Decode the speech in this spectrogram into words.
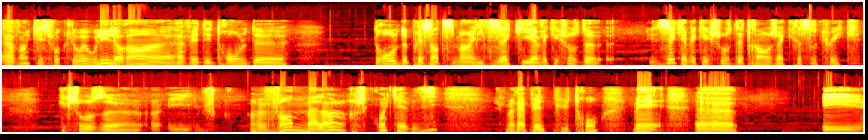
Avant qu'il soit cloué au lit, Laurent avait des drôles de drôles de pressentiments. Il disait qu'il y avait quelque chose de il disait qu'il y avait quelque chose d'étrange à Crystal Creek. Quelque chose un vent de malheur, je crois qu'il avait dit. Je me rappelle plus trop, mais euh, et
